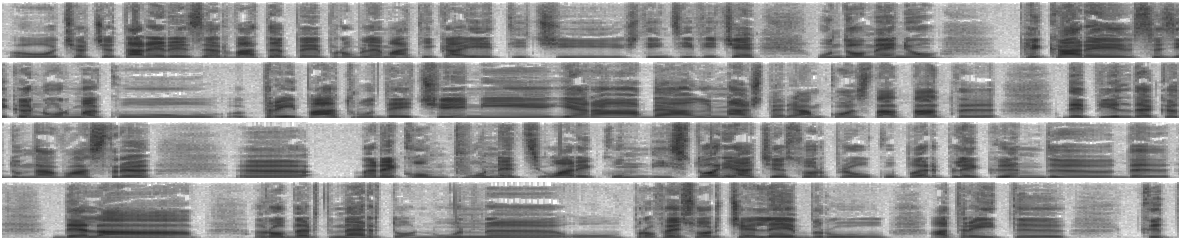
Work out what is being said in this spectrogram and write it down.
o cercetare rezervată pe problematica eticii științifice, un domeniu pe care, să zic, în urmă cu 3-4 decenii era abia în naștere. Am constatat, de pildă, că dumneavoastră recompuneți oarecum istoria acestor preocupări plecând de, de la Robert Merton, un, un profesor celebru, a trăit cât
